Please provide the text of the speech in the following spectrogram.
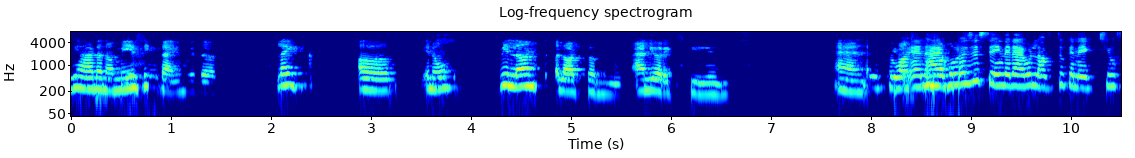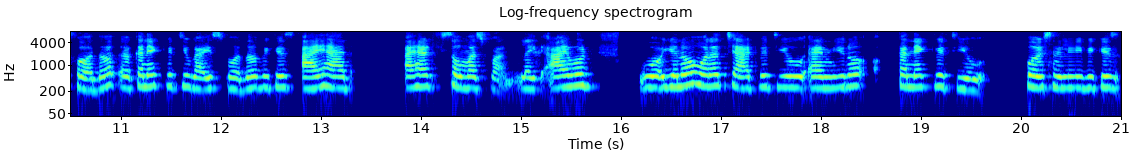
we had an amazing time with her. Like, uh, you know, we learned a lot from you and your experience. And one and I was just saying that I would love to connect you further, uh, connect with you guys further because I had, I had so much fun. Like I would, you know, want to chat with you and you know connect with you personally because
